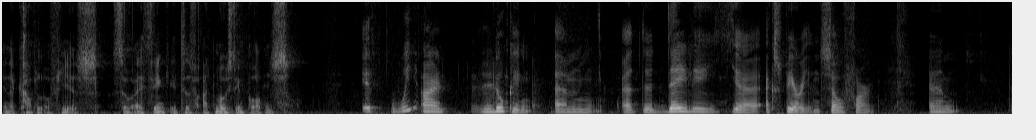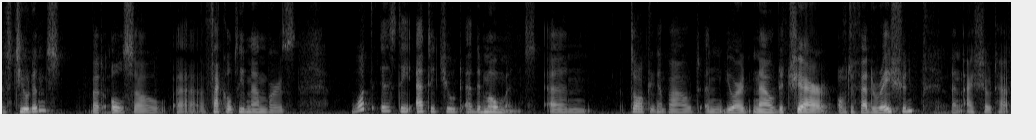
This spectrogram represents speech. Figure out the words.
in a couple of years. So I think it's of utmost importance. If we are looking um, at the daily uh, experience so far, um, the students, but also uh, faculty members, what is the attitude at the moment? And talking about, and you are now the chair of the federation, yeah. and I should have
